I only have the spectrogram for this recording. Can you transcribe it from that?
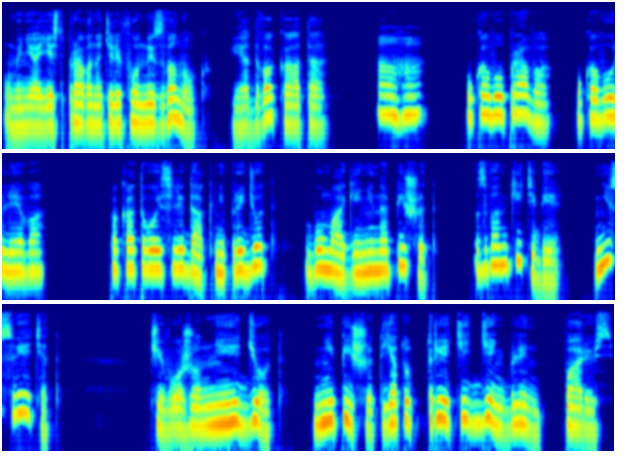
«У меня есть право на телефонный звонок и адвоката». «Ага. У кого право, у кого лево. Пока твой следак не придет, бумаги не напишет, звонки тебе не светят». «Чего же он не идет? Не пишет. Я тут третий день, блин, парюсь.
